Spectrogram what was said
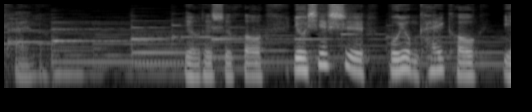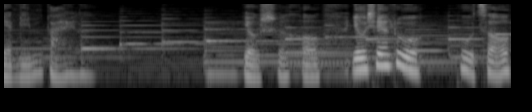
开了；有的时候，有些事不用开口也明白了；有时候，有些路不走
